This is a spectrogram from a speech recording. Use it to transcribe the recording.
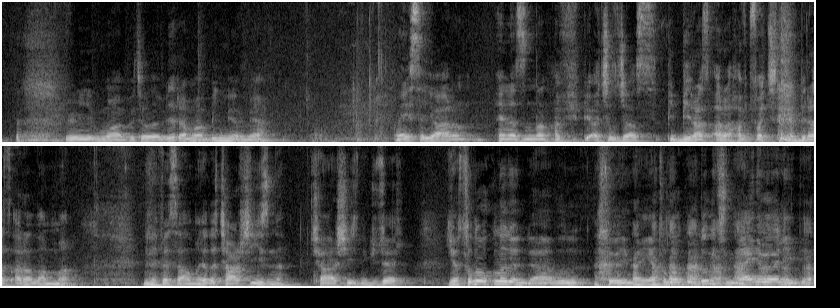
öyle bir muhabbet olabilir ama bilmiyorum ya. Neyse yarın en azından hafif bir açılacağız. Bir biraz ara, hafif açılma, biraz aralanma. Nefes alma ya da çarşı izni. Çarşı izni güzel. Yatılı okula döndü ha. Bunu söyleyeyim ben yatılı okuduğum için aynı böyleydi.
